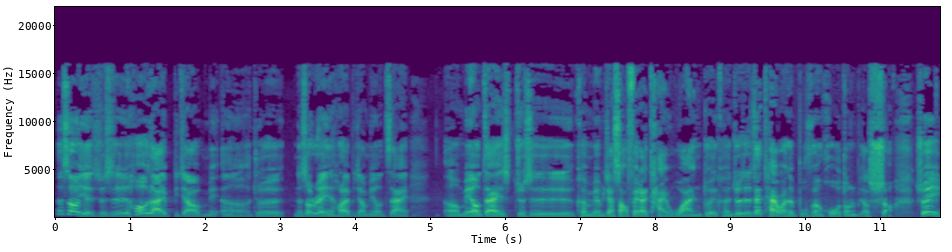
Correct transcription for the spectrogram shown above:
那时候也就是后来比较没呃，就是那时候瑞后来比较没有在。呃，没有在，就是可能没有比较少飞来台湾，对，可能就是在台湾的部分活动比较少，所以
